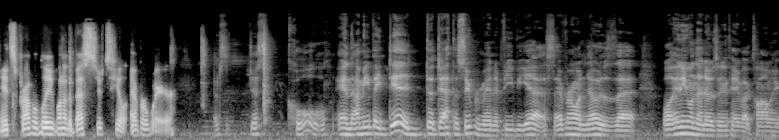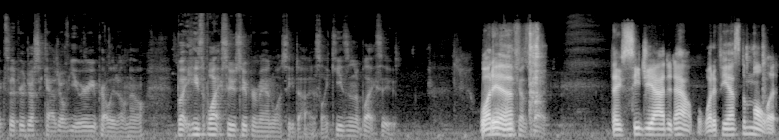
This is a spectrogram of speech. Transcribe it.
It's probably one of the best suits he'll ever wear. It's just cool. And I mean, they did the death of Superman at BVS. Everyone knows that. Well, anyone that knows anything about comics, if you're just a casual viewer, you probably don't know. But he's Black Suit Superman once he dies. Like he's in a black suit. What if. They CGI'd it out? But what if he has the mullet?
